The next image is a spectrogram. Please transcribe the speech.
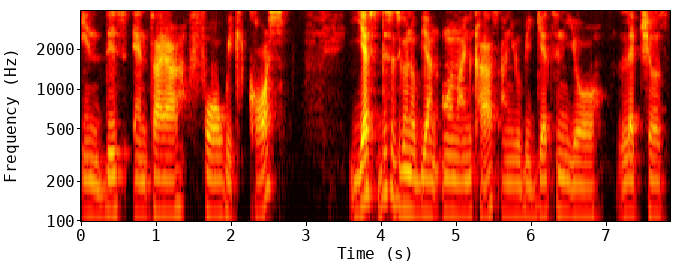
in this entire four week course. Yes, this is going to be an online class and you'll be getting your lectures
